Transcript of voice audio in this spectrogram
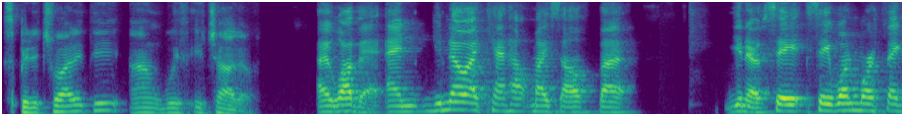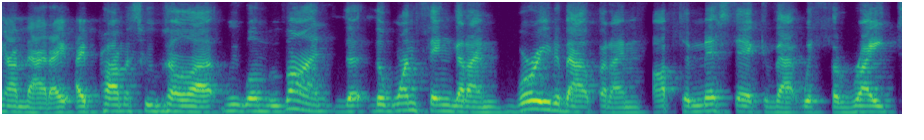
spirituality and with each other. I love it. And you know, I can't help myself, but you know, say say one more thing on that. I, I promise we will uh, we will move on. The the one thing that I'm worried about, but I'm optimistic that with the right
